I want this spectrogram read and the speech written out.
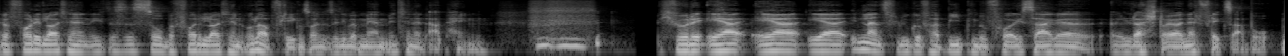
bevor die Leute, das ist so, bevor die Leute in Urlaub fliegen, sollen sie lieber mehr im Internet abhängen. ich würde eher, eher, eher Inlandsflüge verbieten, bevor ich sage, löscht euer Netflix-Abo.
